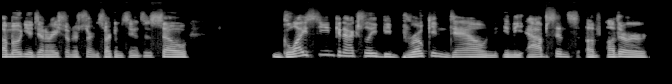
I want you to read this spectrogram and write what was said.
ammonia generation under certain circumstances. So glycine can actually be broken down in the absence of other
